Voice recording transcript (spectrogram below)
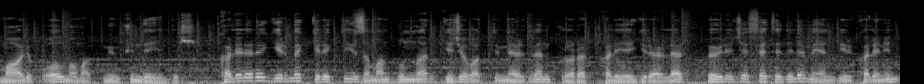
mağlup olmamak mümkün değildir. Kalelere girmek gerektiği zaman bunlar gece vakti merdiven kurarak kaleye girerler, böylece fethedilemeyen bir kalenin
